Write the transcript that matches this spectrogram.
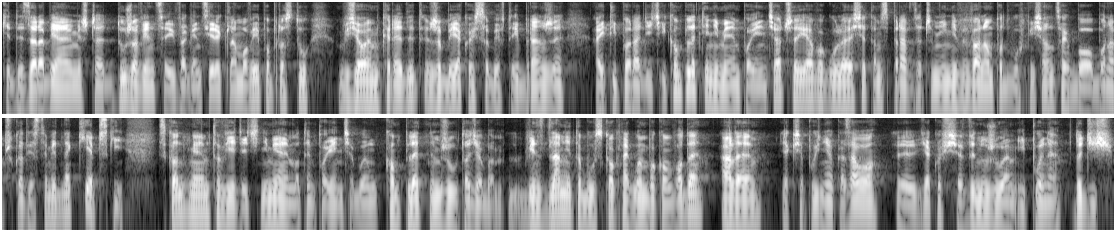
kiedy zarabiałem jeszcze dużo więcej w agencji reklamowej, po prostu wziąłem kredyt, żeby jakoś sobie w tej branży IT poradzić. I kompletnie nie miałem pojęcia, czy ja w ogóle się tam sprawdzę, czy mnie nie wywalą po dwóch miesiącach, bo, bo na przykład jestem jednak kiepski. Skąd miałem to wiedzieć? Nie miałem o tym pojęcia, byłem kompletnym żółtodziobem. Więc dla mnie to był skok na głęboką wodę, ale jak się później okazało, y, jakoś się wynurzyłem i płynę do dziś,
